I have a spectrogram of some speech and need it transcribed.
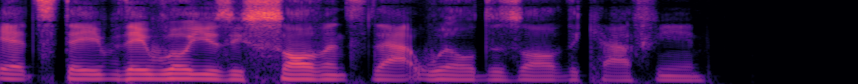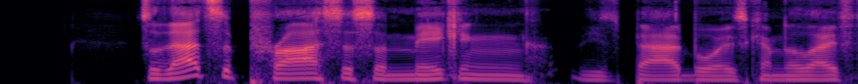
it's they they will use these solvents that will dissolve the caffeine. So that's the process of making these bad boys come to life.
